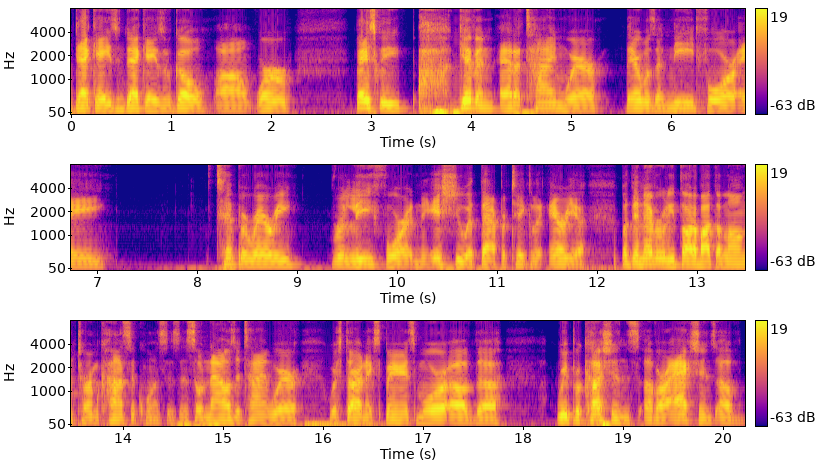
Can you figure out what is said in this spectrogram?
decades and decades ago uh, were basically given at a time where there was a need for a temporary relief for an issue at that particular area, but they never really thought about the long term consequences. And so now is the time where we're starting to experience more of the repercussions of our actions of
